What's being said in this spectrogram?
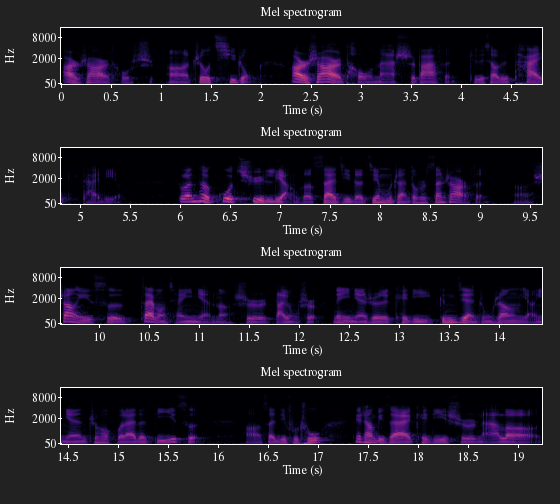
二十二投十啊，只有七中，二十二投拿十八分，这个效率太低太低了。杜兰特过去两个赛季的揭幕战都是三十二分。啊，上一次再往前一年呢，是打勇士，那一年是 KD 跟腱重伤养一年之后回来的第一次啊赛季复出，那场比赛 KD 是拿了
